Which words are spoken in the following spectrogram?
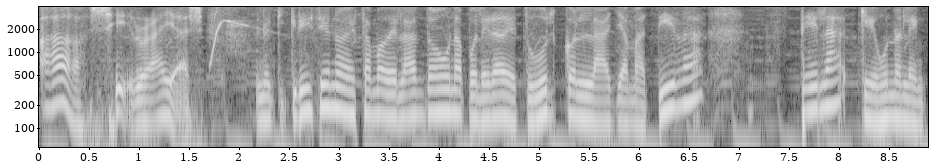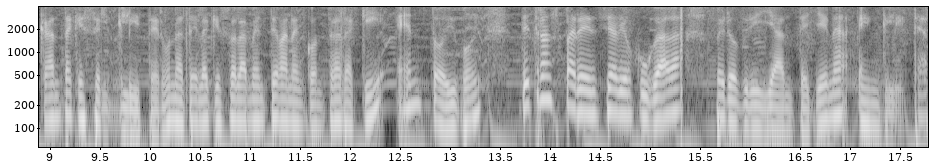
oh sí, rayas. Bueno, aquí Cristian nos está modelando una polera de tul con la llamativa tela que uno le encanta, que es el glitter. Una tela que solamente van a encontrar aquí en Toy Boy, de transparencia bien jugada, pero brillante, llena en glitter.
